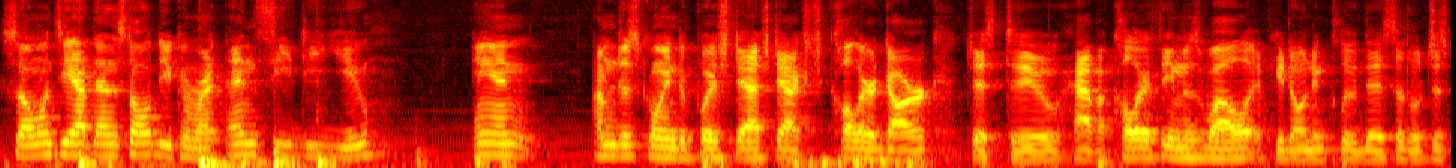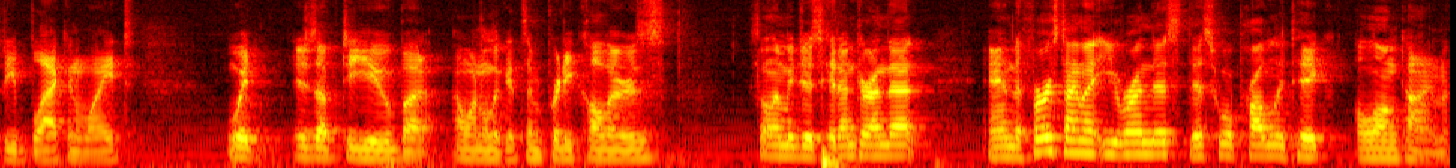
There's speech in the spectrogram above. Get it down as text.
So once you have that installed, you can run ncdu. And I'm just going to push dash dash color dark just to have a color theme as well. If you don't include this, it'll just be black and white, which is up to you, but I want to look at some pretty colors. So let me just hit enter on that. And the first time that you run this, this will probably take a long time.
